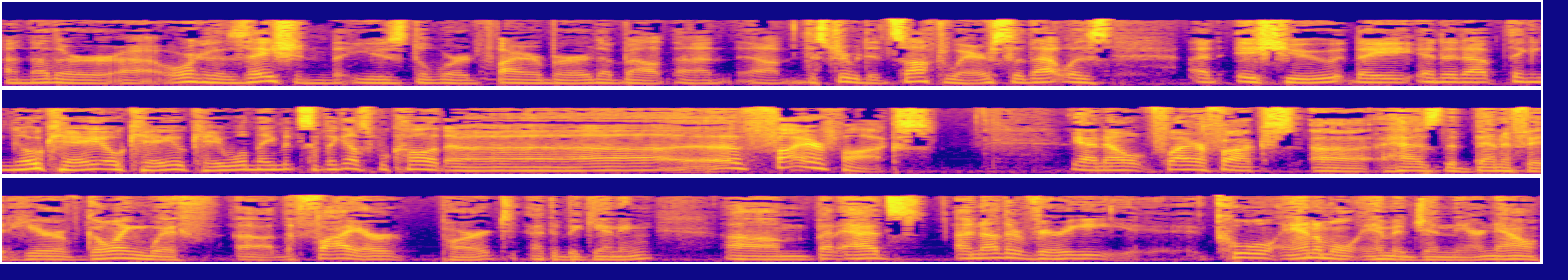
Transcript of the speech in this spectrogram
another uh, organization that used the word Firebird about uh, um, distributed software. So that was an issue. They ended up thinking, okay, okay, okay, we'll name it something else. We'll call it uh, Firefox. Yeah, now Firefox uh, has the benefit here of going with uh, the fire part at the beginning, um, but adds another very cool animal image in there. Now,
